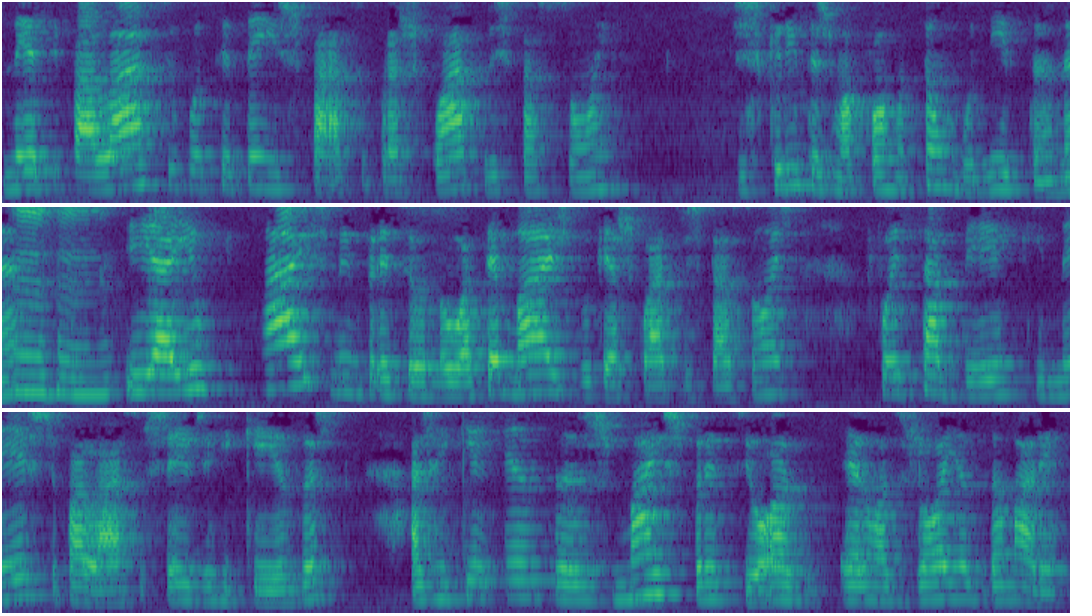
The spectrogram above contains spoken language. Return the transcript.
Nesse palácio você tem espaço para as quatro estações, descritas de uma forma tão bonita, né? Uhum. E aí o que mais me impressionou, até mais do que as quatro estações, foi saber que neste palácio cheio de riquezas, as riquezas mais preciosas eram as joias da maré.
